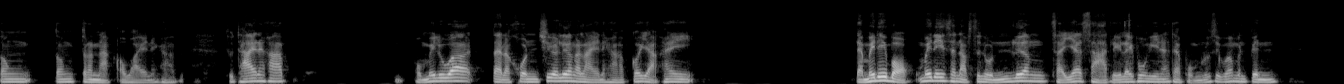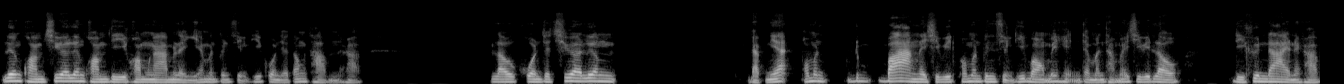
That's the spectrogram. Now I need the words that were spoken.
ต้องต้องตระหนักเอาไว้นะครับ สุดท้ายนะครับ ผมไม่รู้ว่าแต่ละคนเชื่อเรื่องอะไรนะครับ ก็อยากให้ แต่ไม่ได้บอกไม่ได้สนับสนุนเรื่องไสยศาสตร์หรืออะไรพวกนี้นะแต่ผมรู้สึกว่ามันเป็นเรื่องความเชื่อเรื่องความดีความงามอะไรอย่างเงี้ยมันเป็นสิ่งที่ควรจะต้องทำนะครับ เราควรจะเชื่อเรื่องแบบเนี้ย เพราะมันบ้างในชีวิต เพราะมันเป็นสิ่งที่มองไม่เห็น แต่มันทำให้ชีวิตเราดีขึ้นได้นะครับ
